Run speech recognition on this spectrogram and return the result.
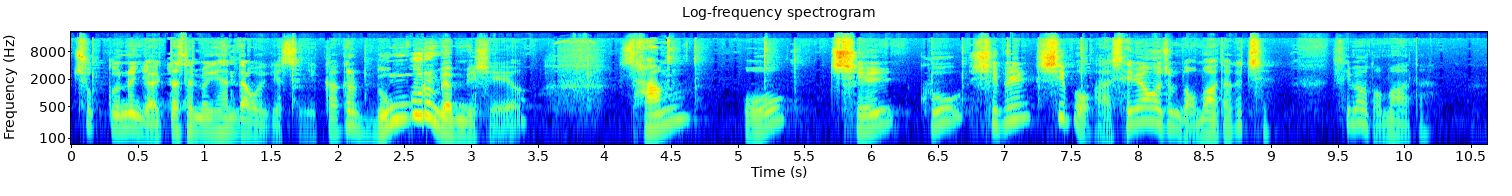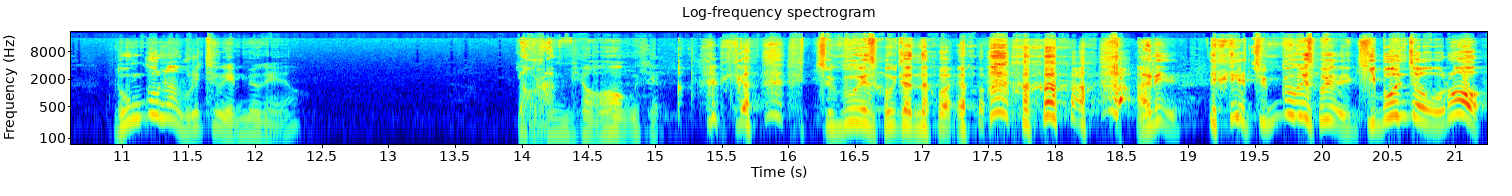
축구는 15명이 한다고 얘기했으니까 그럼 농구는 몇 몇이에요? 3, 5, 7, 9, 11, 15. 아, 3명은 좀 너무하다. 그치? 3명 너무하다. 농구는 우리 팀몇 명이에요? 11명. 그러니까 중국에서 오셨나 봐요. 아니, 중국에서 오셨- 기본적으로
